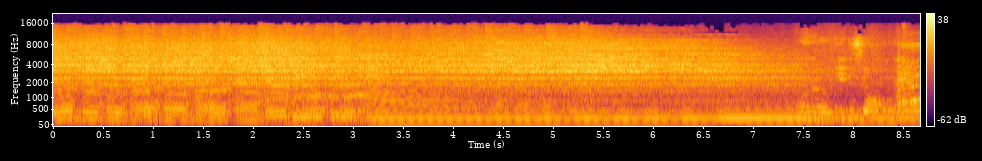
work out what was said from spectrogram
Well, he's gonna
